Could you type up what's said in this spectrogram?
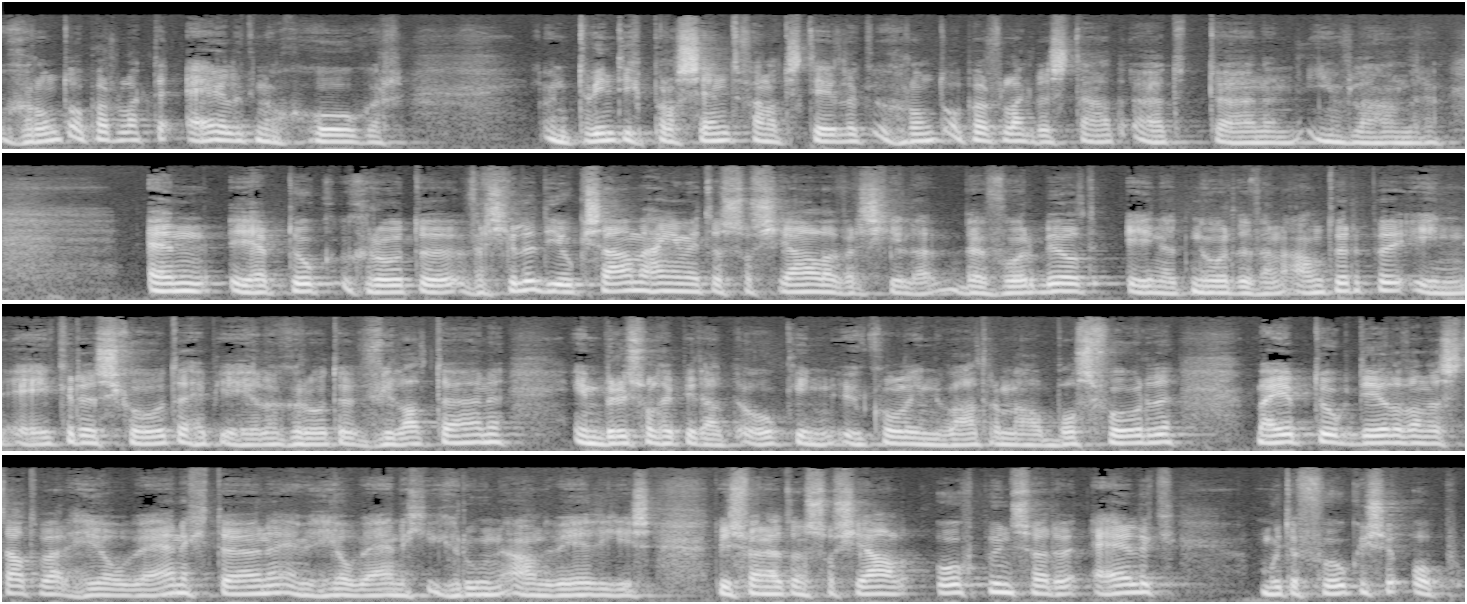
grondoppervlakte eigenlijk nog hoger. Een 20% van het stedelijk grondoppervlak bestaat uit tuinen in Vlaanderen. En je hebt ook grote verschillen die ook samenhangen met de sociale verschillen. Bijvoorbeeld in het noorden van Antwerpen, in Ekeren, Schoten, heb je hele grote villatuinen. In Brussel heb je dat ook, in Ukkel, in Watermaal, Bosvoorde. Maar je hebt ook delen van de stad waar heel weinig tuinen en heel weinig groen aanwezig is. Dus vanuit een sociaal oogpunt zouden we eigenlijk moeten focussen op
